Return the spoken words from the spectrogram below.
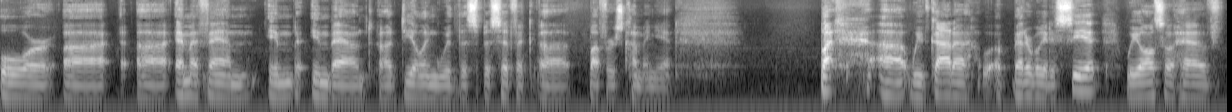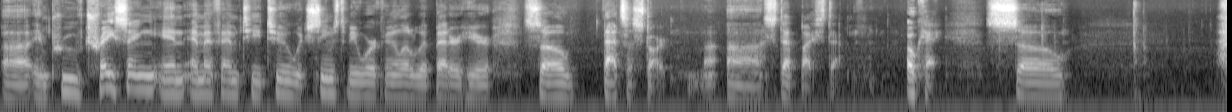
or uh, uh, MFM in, inbound uh, dealing with the specific uh, buffers coming in. But uh, we've got a, a, better way to see it. We also have uh, improved tracing in MFMT2, which seems to be working a little bit better here. So that's a start, uh, uh step by step. Okay, so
